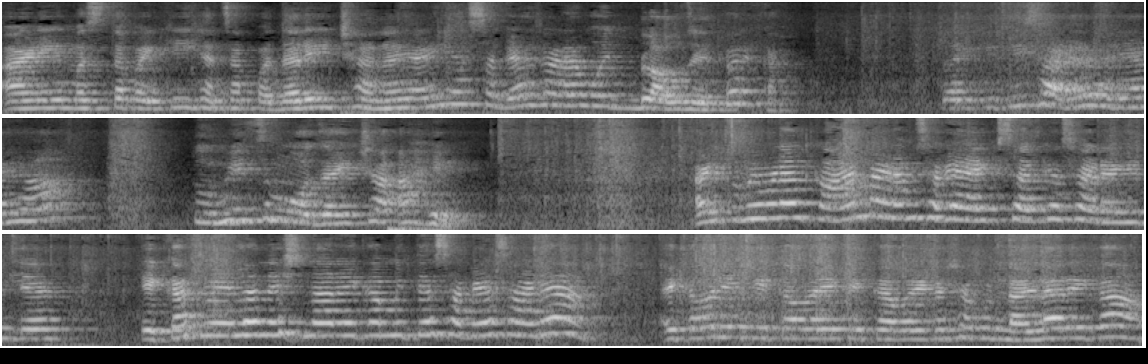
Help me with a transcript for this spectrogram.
आणि मस्तपैकी ह्याचा पदरही छान आहे. आणि ह्या सगळ्या साड्या विथ ब्लाऊज आहेत बरं का. तर किती साड्या झाल्या ह्या? तुम्हीच मोजायच्या आहेत आणि तुम्ही म्हणाल काय मॅडम सगळ्या एकसारख्या साड्या घेतल्या? एकाच वेळेला नेसणार आहे का मी त्या सगळ्या साड्या? एकावर एक एकावर एक एकावर एक अशा गुंडाळणार आहे का?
